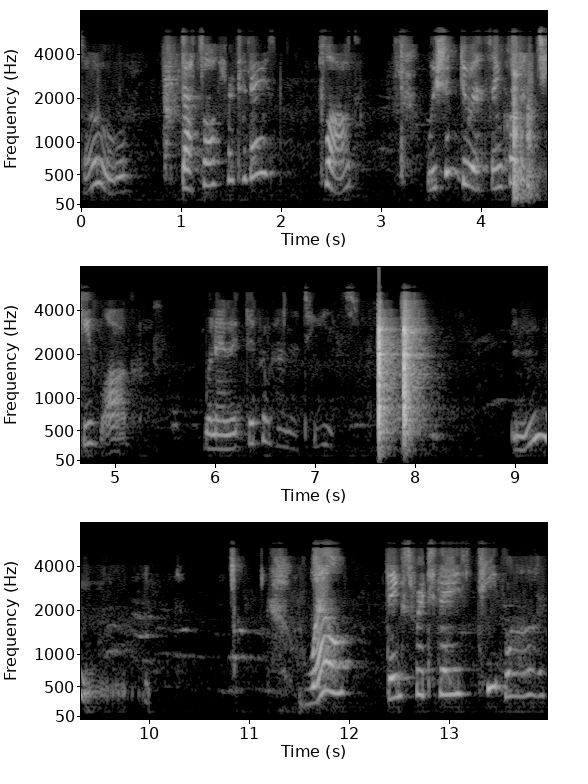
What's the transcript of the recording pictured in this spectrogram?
So, that's all for today's vlog. We should do a thing called a tea vlog when I make different kinds of teas. Ooh. Well, thanks for today's tea vlog.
